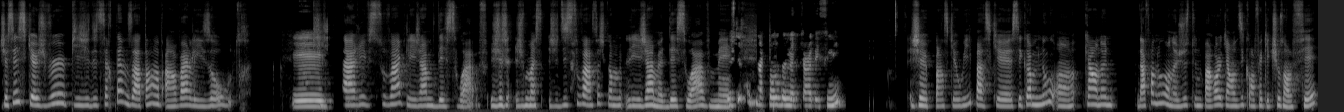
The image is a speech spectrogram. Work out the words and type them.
je sais ce que je veux, puis j'ai certaines attentes envers les autres. Mmh. ça arrive souvent que les gens me déçoivent. Je, je, dis souvent ça, je suis comme les gens me déçoivent, mais. Est-ce que c'est à cause de notre cœur défini? Je pense que oui, parce que c'est comme nous, on, quand on a une, dans le fond, nous, on a juste une parole. Quand on dit qu'on fait quelque chose, on le fait.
